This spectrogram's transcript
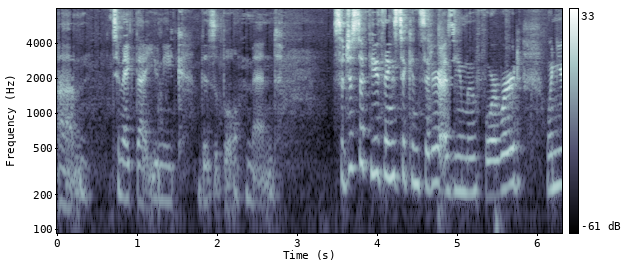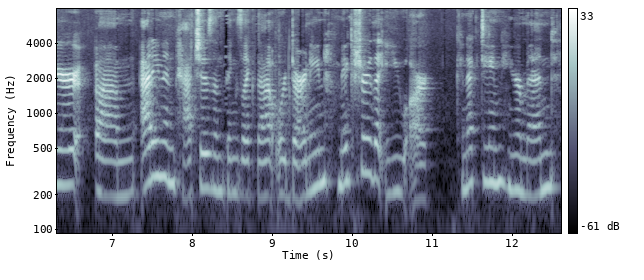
um, to make that unique visible mend. So just a few things to consider as you move forward. When you're um, adding in patches and things like that or darning, make sure that you are connecting your mend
